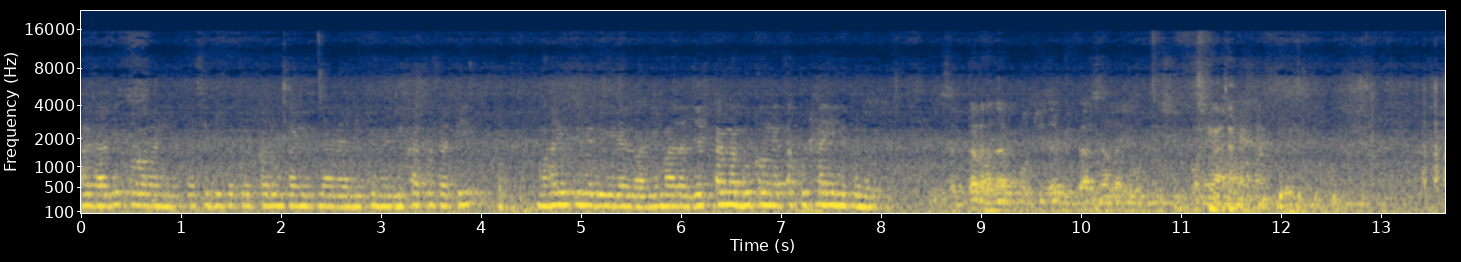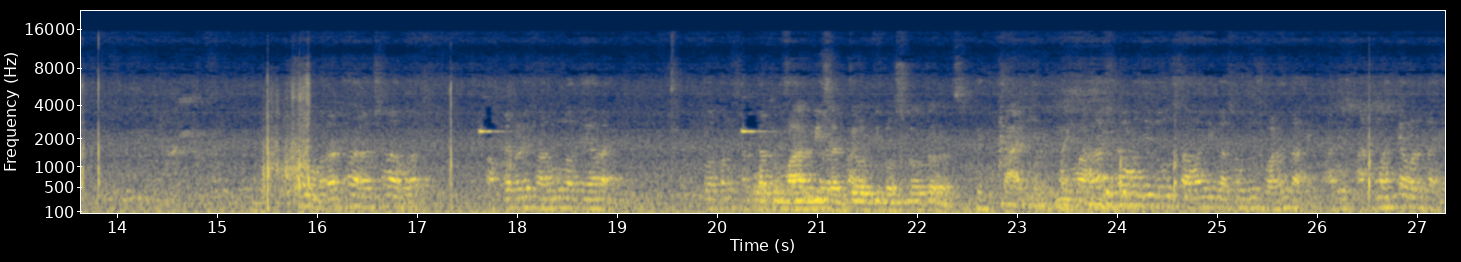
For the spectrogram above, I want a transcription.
आज अजित पवारांनी प्रसिद्धी पत्रक काढून सांगितलेलं आहे की मी विकासासाठी महायुतीमध्ये गेलेलो आणि माझा ज्येष्ठांना दुखवण्याचा कुठलाही हेतू नाही. सत्तर हजार कोटीचा विकास झाला एवढी आहे. मराठा आरक्षणावर आपल्याकडे फॉर्म्युला तयार आहे. तुम्हाला मी सरकार सत्तेवरती बसलो तरच महाराष्ट्रामध्ये जो सामाजिक असंतोष वाढत आहे आणि आत्महत्या वाढत आहे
